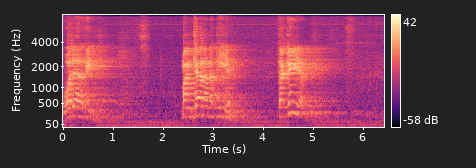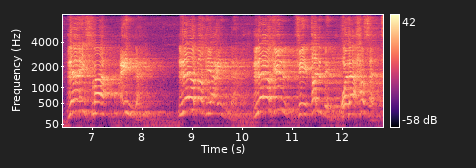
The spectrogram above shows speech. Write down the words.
ولا غي من كان نقيا تقيا. لا إثم عنده لا بغي عنده لا غل في قلبه ولا حسد.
